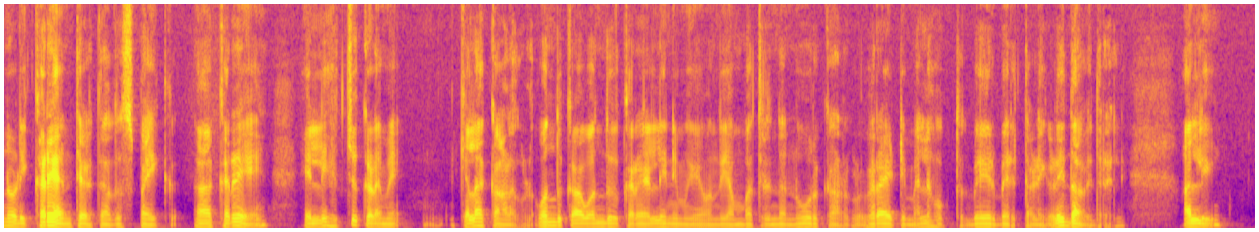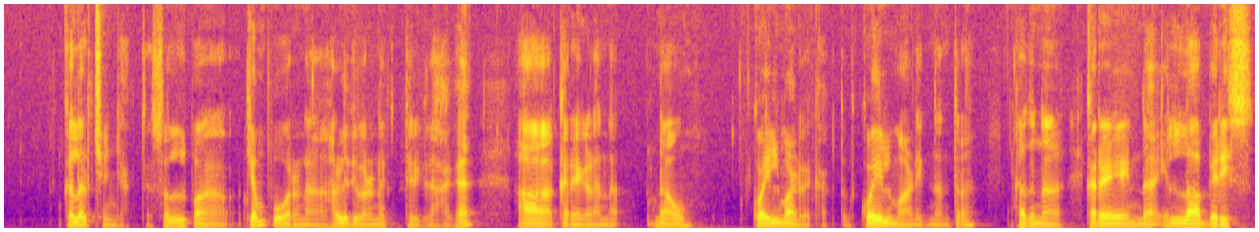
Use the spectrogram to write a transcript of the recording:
ನೋಡಿ ಕರೆ ಅಂತ ಹೇಳ್ತಾರೆ ಅದು ಸ್ಪೈಕ್ ಆ ಕರೆ ಎಲ್ಲಿ ಹೆಚ್ಚು ಕಡಿಮೆ ಕೆಲ ಕಾಳುಗಳು. ಒಂದು ಕಾ, ಒಂದು ಕರೆಯಲ್ಲಿ ನಿಮಗೆ ಒಂದು ಎಂಬತ್ತರಿಂದ ನೂರು ಕಾಳುಗಳು ವೆರೈಟಿ ಮೇಲೆ ಹೋಗ್ತದೆ. ಬೇರೆ ಬೇರೆ ತಳಿಗಳು ಇದ್ದಾವೆ ಇದರಲ್ಲಿ. ಅಲ್ಲಿ ಕಲರ್ ಚೇಂಜ್ ಆಗ್ತದೆ. ಸ್ವಲ್ಪ ಕೆಂಪು ವರ್ಣ, ಹಳದಿ ವರ್ಣಕ್ಕೆ ತಿರುಗಿದಾಗ ಆ ಕರೆಗಳನ್ನು ನಾವು ಕೊಯ್ಲು ಮಾಡಬೇಕಾಗ್ತದೆ. ಕೊಯ್ಲು ಮಾಡಿದ ನಂತರ ಅದನ್ನು ಕರೆಯಿಂದ ಎಲ್ಲ ಬೆರೀಸ್,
